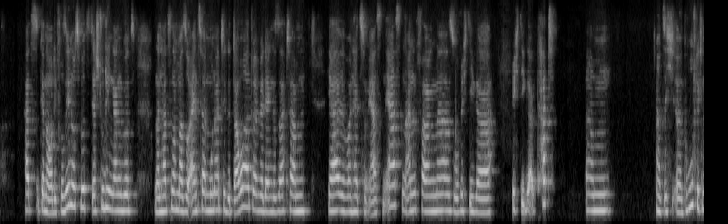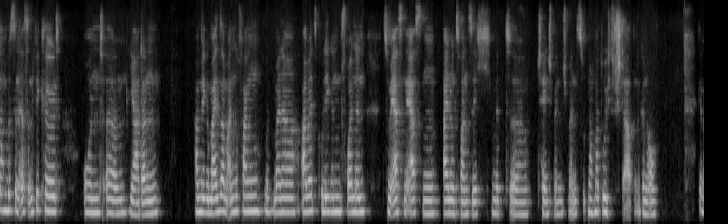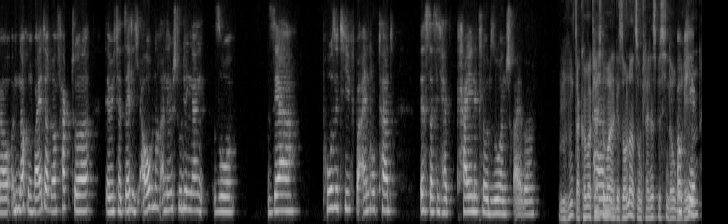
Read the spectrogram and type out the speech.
hat's, genau, die Fresenius wird's, der Studiengang wird's. Und dann hat es noch mal so ein, zwei Monate gedauert, weil wir dann gesagt haben, ja, wir wollen halt zum ersten ersten anfangen, ne? so richtiger, richtiger Cut. Ähm, hat sich äh, beruflich noch ein bisschen erst entwickelt. Und ähm, ja, dann haben wir gemeinsam angefangen mit meiner Arbeitskollegin und Freundin zum 01.01.21 mit äh, Change Management nochmal durchzustarten. Genau. Genau. Und noch ein weiterer Faktor, der mich tatsächlich auch noch an dem Studiengang so sehr positiv beeindruckt hat, ist, dass ich halt keine Klausuren schreibe. Mhm, da können wir gleich ähm, nochmal gesondert so ein kleines bisschen darüber okay. reden.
